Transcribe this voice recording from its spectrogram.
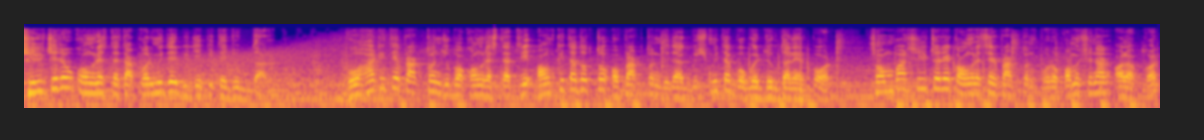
শিলচরেও কংগ্রেস নেতা কর্মীদের বিজেপিতে যোগদান। গুয়াহাটিতে প্রাক্তন যুব কংগ্রেস নেত্রী অঙ্কিতা দত্ত ও প্রাক্তন বিধায়ক বিস্মিতা গগৈর যোগদানের পর সোমবার শিলচরে কংগ্রেসের প্রাক্তন পৌর কমিশনার অলক্ষণ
